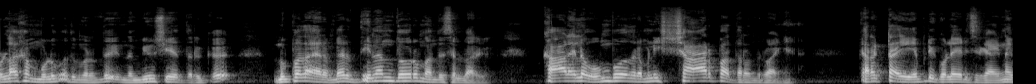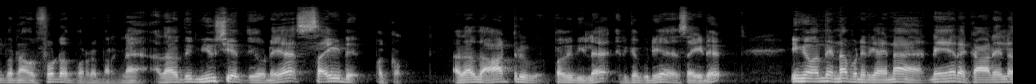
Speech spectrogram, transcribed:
உலகம் முழுவதும் இருந்து இந்த மியூசியத்திற்கு முப்பதாயிரம் பேர் தினந்தோறும் வந்து செல்வார்கள். காலையில் ஒம்போதரை மணி ஷார்ப்பாக திறந்துருவாங்க. கரெக்டாக எப்படி கொள்ளையடிச்சிருக்காங்கன்னா இப்போ நான் ஒரு ஃபோட்டோ போடுறேன் பாருங்களேன். அதாவது மியூசியத்தோடைய சைடு பக்கம். அதாவது ஆற்று பகுதியில் இருக்கக்கூடிய சைடு இங்கே வந்து என்ன பண்ணியிருக்காங்கன்னா நேர காலையில்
